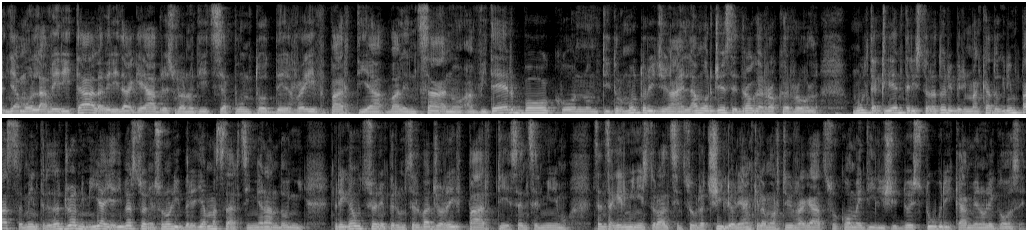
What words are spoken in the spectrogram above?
Vediamo la verità, la verità che apre sulla notizia appunto del rave party a Valenzano a Viterbo con un titolo molto originale, L'amorgese droga e rock and roll, multe a clienti e ristoratori per il mancato Green Pass, mentre da giorni migliaia di persone sono libere di ammassarsi ignorando ogni precauzione per un selvaggio rave party senza, minimo, senza che il ministro alzi il sopracciglio, neanche la morte di un ragazzo, come etilici due stupri cambiano le cose.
